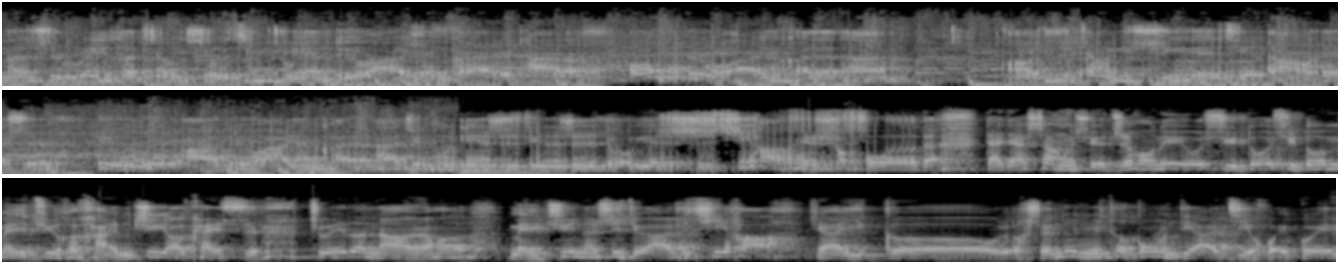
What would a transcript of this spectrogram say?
呢是瑞和郑秀晶主演，对我而言可爱的他了，哦，对我而言可爱的他。哦，就是将于十一月接档，但是对我啊，对我而言，可爱的他这部电视剧呢是九月十七号开始首播的。大家上学之后呢，又有许多许多美剧和韩剧要开始追了呢。然后美剧呢是九月二十七号这样一个《神盾局特工》的第二季回归，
